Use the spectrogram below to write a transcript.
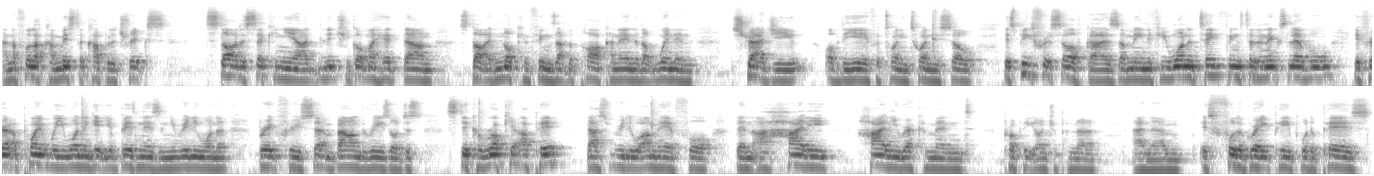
and I feel like I missed a couple of tricks. Started the second year, I literally got my head down, started knocking things out the park and I ended up winning strategy of the year for 2020. So it speaks for itself, guys. I mean, if you want to take things to the next level, if you're at a point where you want to get your business and you really want to break through certain boundaries or just stick a rocket up it, that's really what I'm here for, then I highly, highly recommend Property Entrepreneur. And um, it's full of great people. The peers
